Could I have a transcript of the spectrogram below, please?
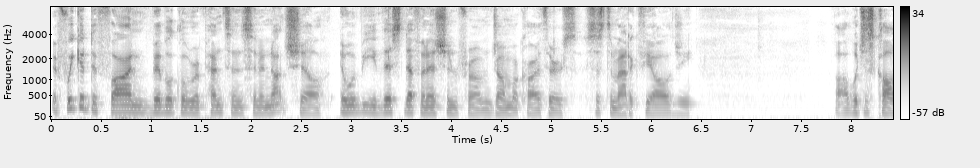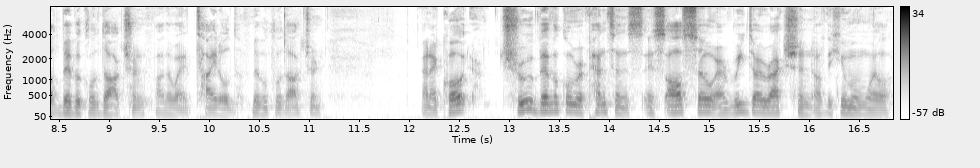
If we could define biblical repentance in a nutshell, it would be this definition from John MacArthur's Systematic Theology, uh, which is called Biblical Doctrine, by the way, titled Biblical Doctrine. And I quote True biblical repentance is also a redirection of the human will,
